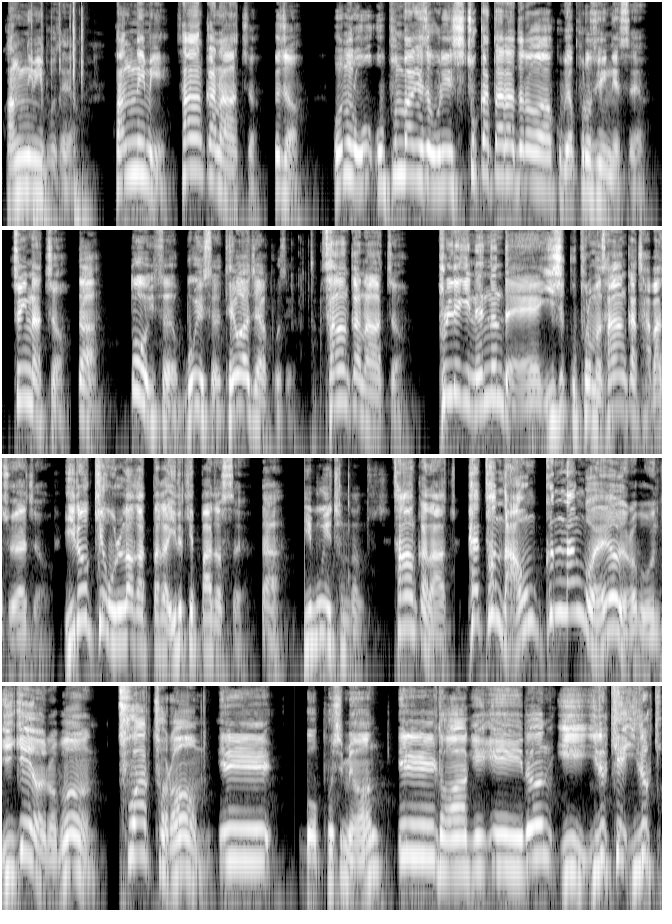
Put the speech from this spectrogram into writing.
광님이 보세요. 광님이 상한가 나왔죠. 그죠? 오늘 오, 픈방에서 우리 시초가 따라 들어가갖고 몇 프로 수익 냈어요? 수익 났죠? 자, 또 있어요. 뭐 있어요? 대화제약 보세요. 상한가 나왔죠? 풀리긴 했는데 29%면 상한가 잡아줘야죠. 이렇게 올라갔다가 이렇게 빠졌어요. 자, EV 첨단 수지. 상한가 나왔죠. 패턴 나온 끝난 거예요, 여러분. 이게 여러분 수학처럼 1, 뭐 보시면 1 더하기 1은 2 이렇게 이렇게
